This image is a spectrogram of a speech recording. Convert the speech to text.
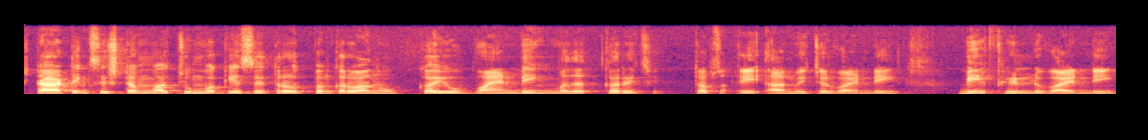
સ્ટાર્ટિંગ સિસ્ટમમાં ચુંબકીય ક્ષેત્ર ઉત્પન્ન કરવાનું કયું વાઇન્ડિંગ મદદ કરે છે? તો option A armature winding B field winding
